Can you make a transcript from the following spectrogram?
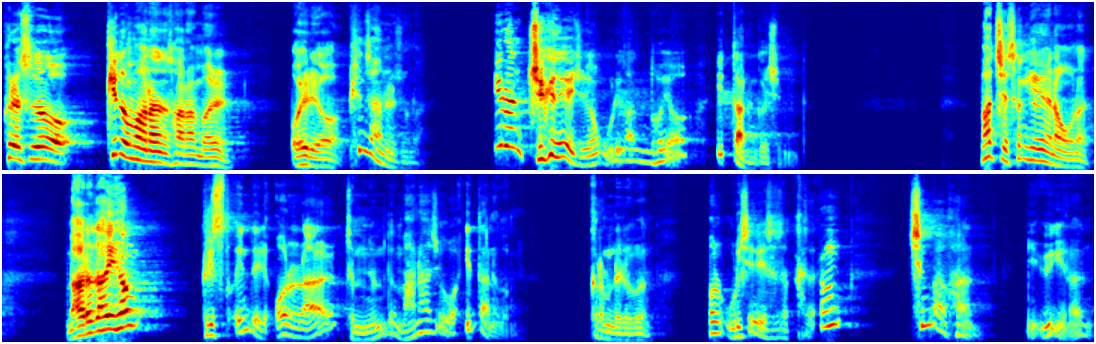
그래서 기도만 하는 사람을 오히려 핀잔을 주는 이런 지경에 지금 우리가 놓여 있다는 것입니다. 마치 성경에 나오는 마르다의 형 그리스도인들이 오늘날 점점 더 많아지고 있다는 겁니다. 그럼 여러분, 오늘 우리 시대에 있어서 가장 심각한 이 위기는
